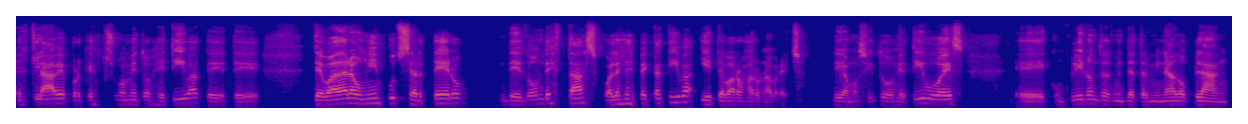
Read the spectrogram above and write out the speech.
es clave porque es sumamente objetiva, te, te va a dar un input certero de dónde estás, cuál es la expectativa y te va a arrojar una brecha. Digamos, si tu objetivo es eh, cumplir un determinado plan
